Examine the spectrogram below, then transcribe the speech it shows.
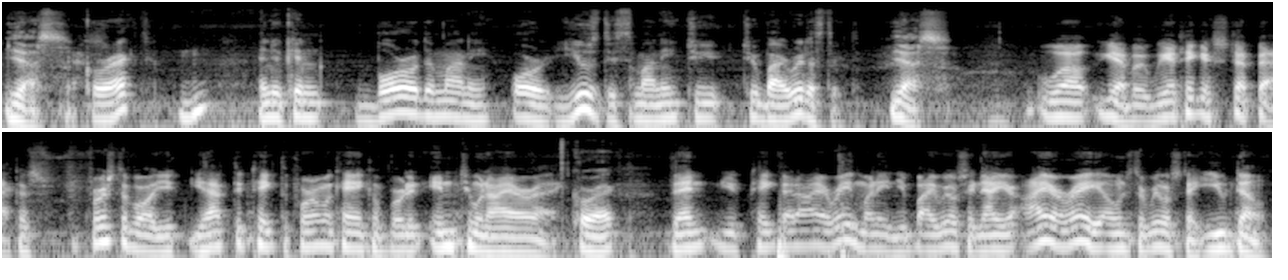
Yes. Correct? Mhm. And you can borrow the money or use this money to, to buy real estate. Yes. Well, yeah, but we got to take a step back because first of all, you, you have to take the 401k and convert it into an IRA. Correct. Then you take that IRA money and you buy real estate. Now your IRA owns the real estate. You don't.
